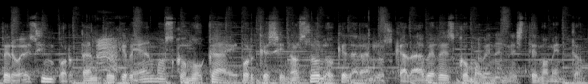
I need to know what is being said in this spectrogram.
pero es importante que veamos cómo cae porque si no solo quedarán los cadáveres como ven en este momento.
